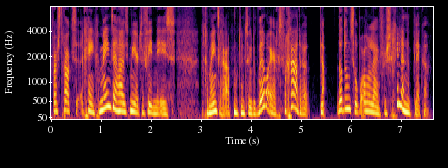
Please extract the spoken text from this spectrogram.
waar straks geen gemeentehuis meer te vinden is. De gemeenteraad moet natuurlijk wel ergens vergaderen. Nou, dat doen ze op allerlei verschillende plekken.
